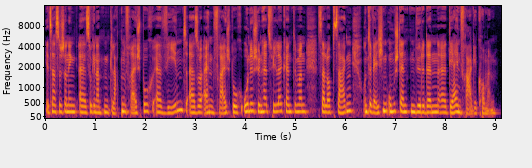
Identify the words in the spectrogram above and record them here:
Jetzt hast du schon den äh, sogenannten glatten Freispruch erwähnt, also ein Freispruch ohne Schönheitsfehler, könnte man salopp sagen. Unter welchen Umständen würde denn äh, der in Frage kommen?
